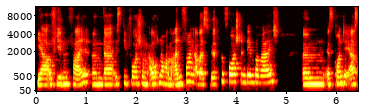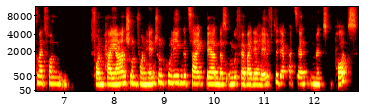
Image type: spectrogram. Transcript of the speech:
Ja, auf jeden Fall. Ähm, da ist die Forschung auch noch am Anfang, aber es wird geforscht in dem Bereich. Ähm, es konnte erstmals von, von ein paar Jahren schon von Hensch und Kollegen gezeigt werden, dass ungefähr bei der Hälfte der Patienten mit POTS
